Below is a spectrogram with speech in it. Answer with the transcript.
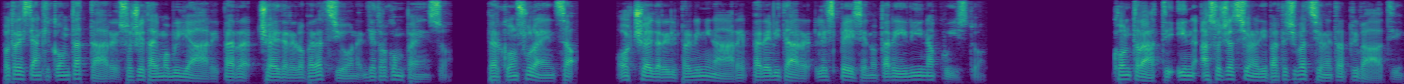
potresti anche contattare società immobiliari per cedere l'operazione dietro compenso, per consulenza o cedere il preliminare per evitare le spese notarili in acquisto. Contratti in associazione di partecipazione tra privati.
